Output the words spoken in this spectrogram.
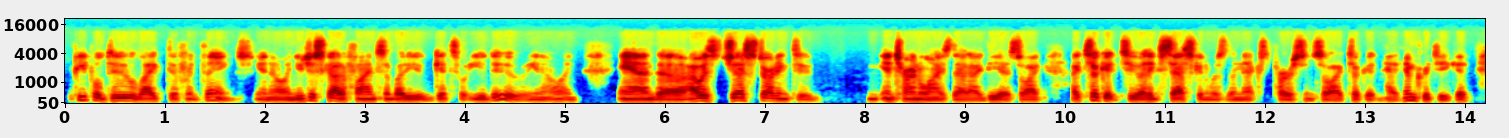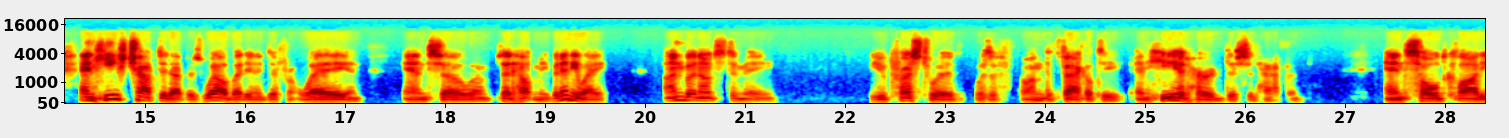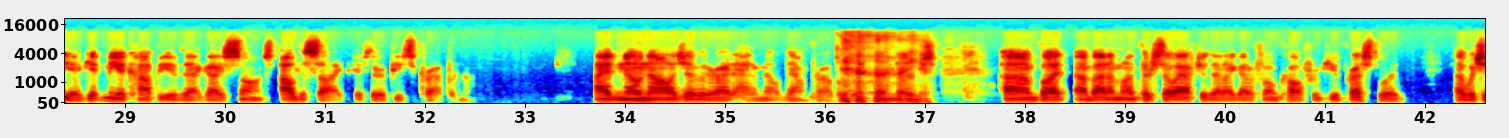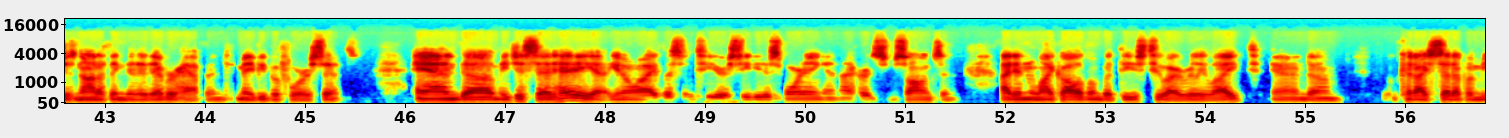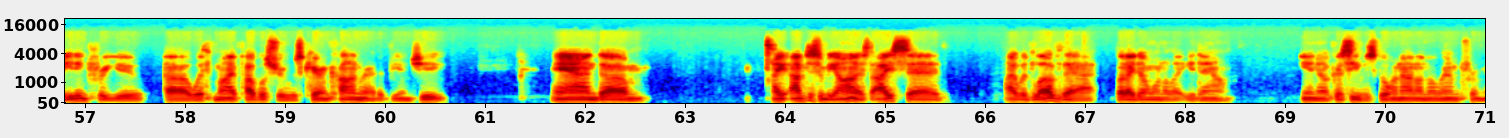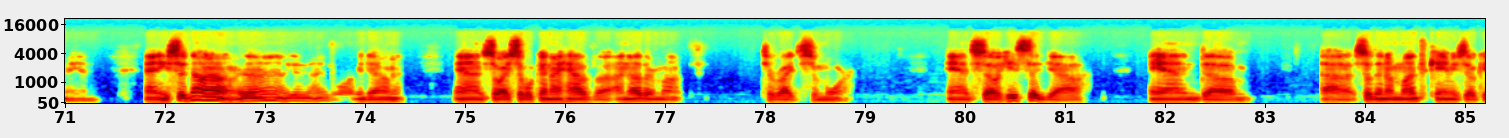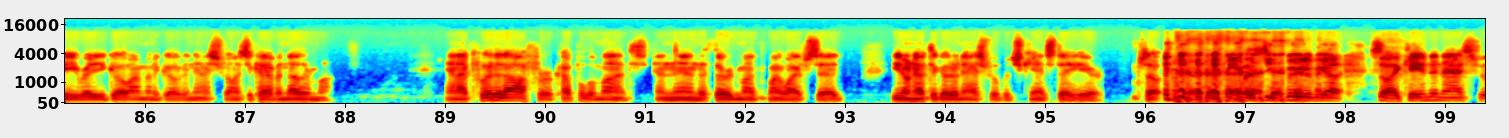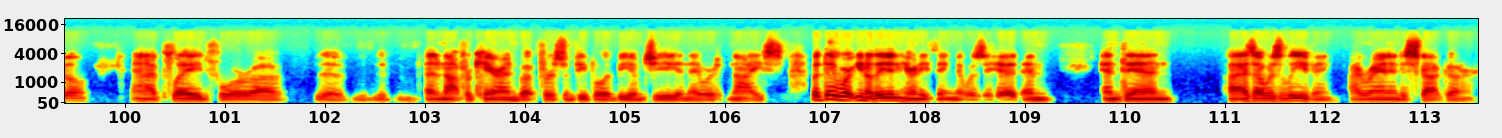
people do like different things, you know, and you just got to find somebody who gets what you do, you know, and and uh, I was just starting to internalize that idea. So I I took it to I think Seskin was the next person, so I took it and had him critique it, and he chopped it up as well, but in a different way and and so um, that helped me. But anyway, unbeknownst to me, Hugh Prestwood was a, on the faculty, and he had heard this had happened, and told Claudia, "Get me a copy of that guy's songs. I'll decide if they're a piece of crap or not." I had no knowledge of it, or I'd had a meltdown probably. yeah. um, but about a month or so after that, I got a phone call from Hugh Prestwood, uh, which is not a thing that had ever happened, maybe before or since and um, he just said, "Hey, uh, you know, I listened to your CD this morning, and I heard some songs, and I didn't like all of them, but these two I really liked. And um, could I set up a meeting for you uh, with my publisher, who was Karen Conrad at BMG. And um, I, I'm just gonna be honest. I said I would love that, but I don't want to let you down, you know, because he was going out on a limb for me. And and he said, no, no, no, you don't let me down. And so I said, well, can I have uh, another month to write some more? And so he said, yeah. And um, uh, so then a month came. He said, okay, you ready to go? I'm going to go to Nashville. I said, can I have another month? And I put it off for a couple of months. And then the third month, my wife said, you don't have to go to Nashville, but you can't stay here. So she booted me out. So I came to Nashville and I played for uh, the, the uh, not for Karen, but for some people at BMG, and they were nice. But they were, you know, they didn't hear anything that was a hit. And and then as I was leaving, I ran into Scott Gunner,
